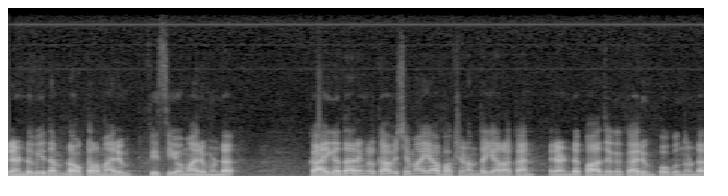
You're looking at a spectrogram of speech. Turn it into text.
രണ്ടുവീതം ഡോക്ടർമാരും ഫിസിയോമാരുമുണ്ട്. കായിക താരങ്ങൾക്ക് ആവശ്യമായ ഭക്ഷണം തയ്യാറാക്കാൻ രണ്ട് പാചകക്കാരും പോകുന്നുണ്ട്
